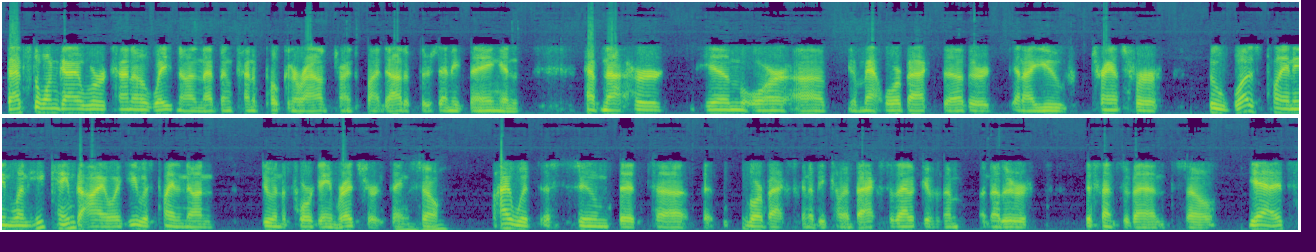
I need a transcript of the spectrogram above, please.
That's the one guy we're kind of waiting on. I've been kind of poking around trying to find out if there's anything, and have not heard him or uh, you know, Matt Lorbach, the other NIU transfer, who was planning when he came to Iowa. He was planning on doing the four game redshirt thing. So Mm-hmm. I would assume that uh, that Lorbach's going to be coming back. So that'll give them another defensive end. So yeah, it's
